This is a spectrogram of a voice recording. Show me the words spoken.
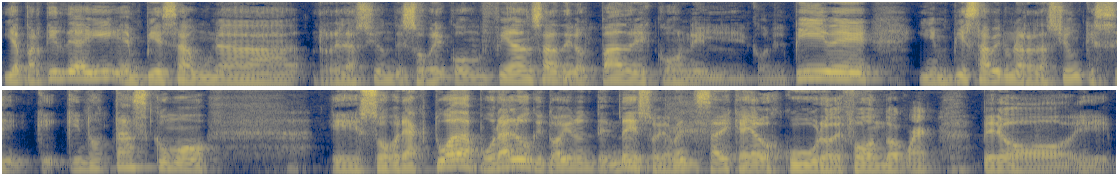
Y a partir de ahí empieza una relación de sobreconfianza de los padres con el, con el pibe. Y empieza a haber una relación que, se, que, que notas como eh, sobreactuada por algo que todavía no entendés. Obviamente sabés que hay algo oscuro de fondo, pero eh,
